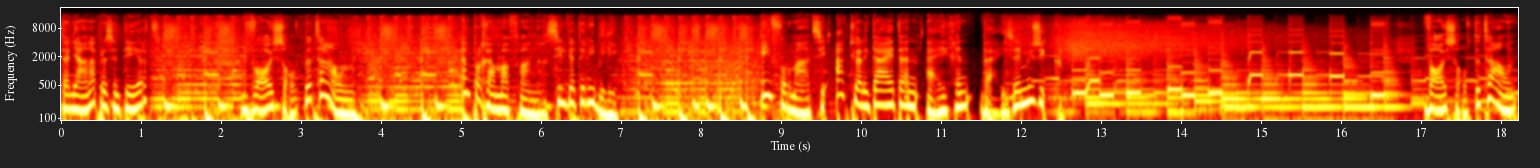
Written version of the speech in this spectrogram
Italiana presenteert Voice of the Town. Een programma van Silvia Terribili. Informatie, actualiteit en eigenwijze muziek. Voice of the Town,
